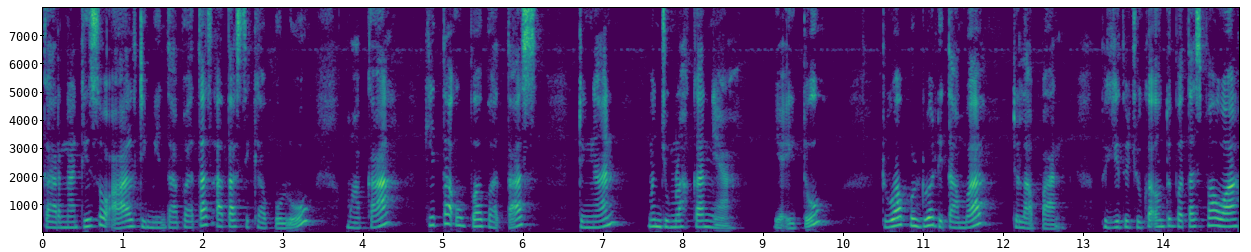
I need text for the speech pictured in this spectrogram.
Karena di soal diminta batas atas 30, maka kita ubah batas dengan menjumlahkannya, yaitu 22 ditambah 8. Begitu juga untuk batas bawah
